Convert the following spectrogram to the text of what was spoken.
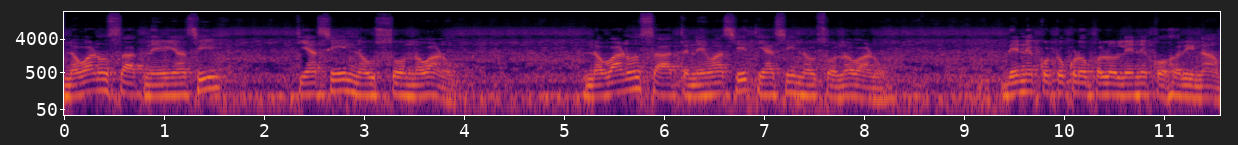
નવ્વાણું સાત નેવ્યાસી ત્યાંસી નવસો નવ્વાણું. નવ્વાણું સાત નેવાસી ત્યાંસી નવસો નવ્વાણું. દેને કો ટુકડો ભલો લેને કો હરિ નામ.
